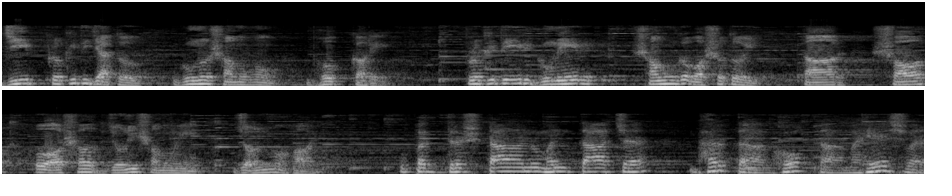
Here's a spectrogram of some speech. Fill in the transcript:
জীব প্রকৃতিজাত গুণসমূহ ভোগ করে প্রকৃতির গুণের সঙ্গবশতই তার সৎ ও অসৎ জনিসমূহে জন্ম হয়। উপদ্রষ্টানুমন্তাচ ভর্তা ভোক্তা মহেশ্বর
